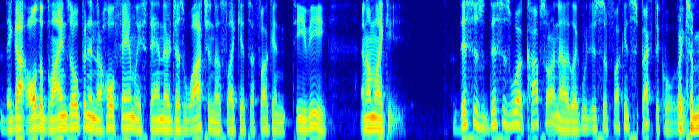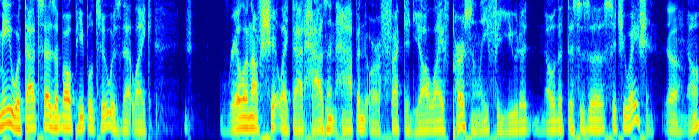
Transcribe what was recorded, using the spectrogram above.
they got all the blinds open and their whole family stand there just watching us like it's a fucking TV. And I'm like, this is this is what cops are now. Like we're just a fucking spectacle. But Like, to me, what that says about people too is that like real enough shit like that hasn't happened or affected your life personally for you to know that this is a situation. yeah, You know?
